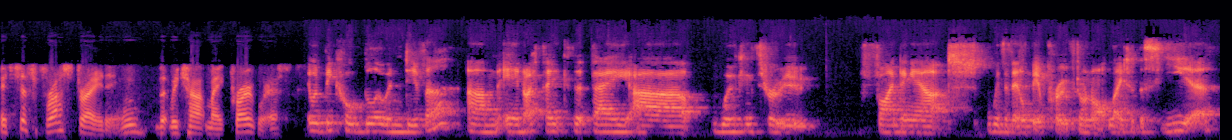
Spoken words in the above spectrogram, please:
it's just frustrating that we can't make progress. It would be called Blue Endeavour, um, and I think that they are working through finding out whether that'll be approved or not later this year.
